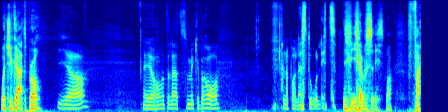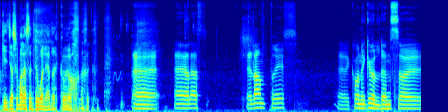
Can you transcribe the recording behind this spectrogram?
What you got bro? Ja. Jag har inte lärt så mycket bra. Han har bara läst dåligt. ja precis bara. Fuck it, jag ska bara läsa dåliga böcker i år. Eh, eh, jag har läst Elantris. Eh, Conny Guldens eh,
